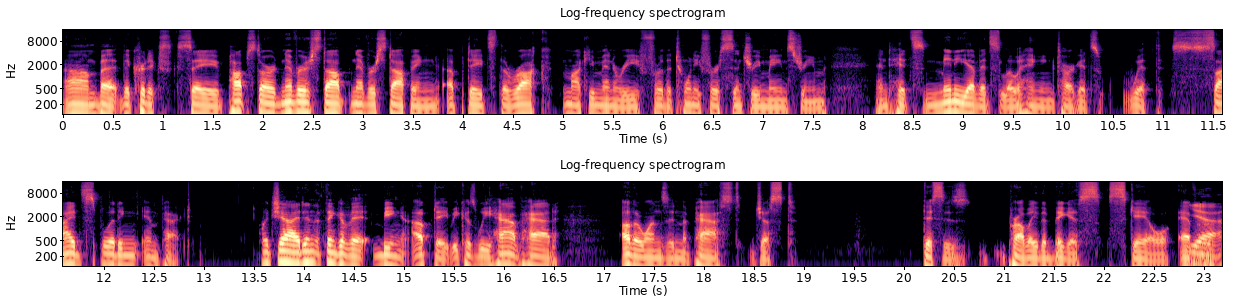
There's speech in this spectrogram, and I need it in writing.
Um, but the critics say pop star Never Stop Never Stopping updates the rock mockumentary for the 21st century mainstream and hits many of its low-hanging targets with side-splitting impact. Which yeah, I didn't think of it being an update because we have had other ones in the past just this is probably the biggest scale ever. Yeah.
